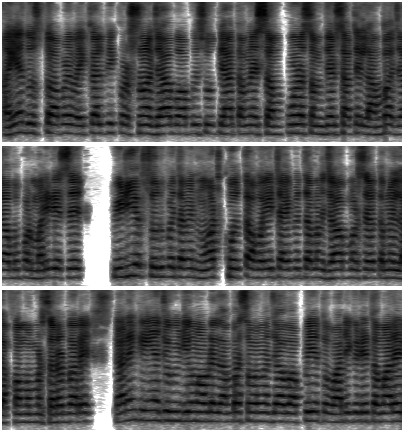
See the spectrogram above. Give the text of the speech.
અહીંયા દોસ્તો આપણે વૈકલ્પિક પ્રશ્નોના જવાબ આપીશું. ત્યાં તમને સંપૂર્ણ સમજણ સાથે લાંબા જવાબો પણ મળી રહેશે. પીડીએફ સ્વરૂપે તમે નોટ ખોલતા હોય એ ટાઈપે તમને જવાબ મળશે, તમને લખવામાં પણ સરળતા રહે. કારણ કે અહીંયા જો વિડીયોમાં આપણે લાંબા સવાલના જવાબ આપીએ તો વારી ઘડીએ તમારે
